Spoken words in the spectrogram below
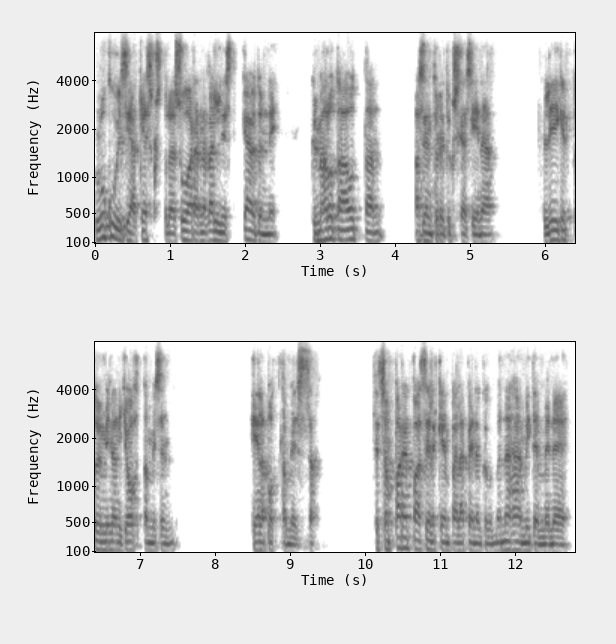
lukuisia keskusteluja suoraan ja välillisesti käyty, niin kyllä me halutaan auttaa asiantuntijoituksia siinä liiketoiminnan johtamisen helpottamisessa. Se on parempaa selkeämpää läpi, kun me nähdään, miten menee.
